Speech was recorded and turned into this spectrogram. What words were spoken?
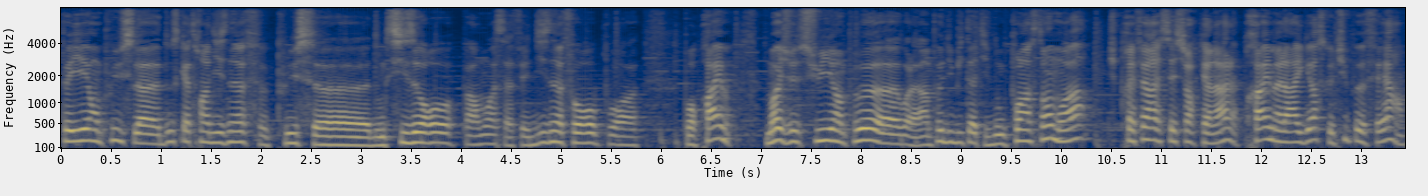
Payer en plus la 12,99 plus euh, donc 6 euros par mois, ça fait 19 euros pour euh, pour Prime. Moi, je suis un peu voilà un peu dubitatif. Donc pour l'instant, moi, je préfère rester sur Canal. Prime à la rigueur, ce que tu peux faire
